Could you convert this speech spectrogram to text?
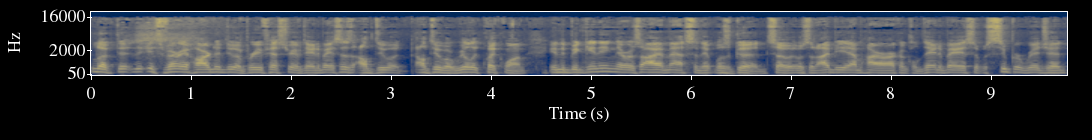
look, th- it's very hard to do a brief history of databases. I'll do it. I'll do a really quick one. In the beginning, there was IMS, and it was good. So it was an IBM hierarchical database. It was super rigid,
